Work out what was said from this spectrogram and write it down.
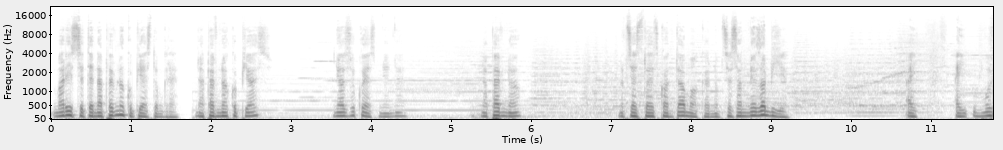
Marysie, ty na pewno kupiłaś tą grę? Na pewno kupiłaś? Nie oszukujesz mnie, nie? Na pewno? No przecież to jest konto Amoka, no przecież on mnie zabije. Ej, ej, mu,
